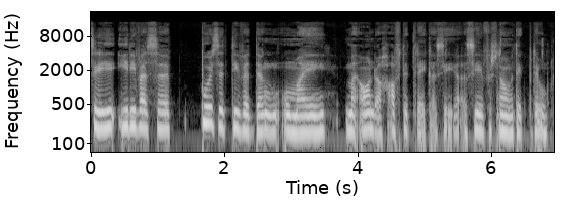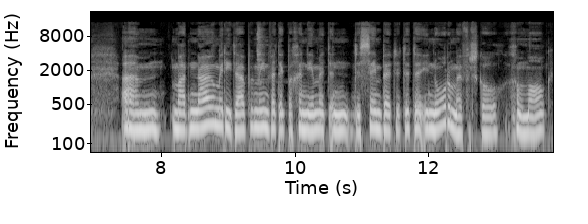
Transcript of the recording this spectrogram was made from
so hierdie was 'n positiewe ding om my my aandag af te trek as jy as jy verstaan wat ek bedoel. Ehm um, maar nou met die dopamien wat ek begin neem het in Desember, dit het 'n enorme verskil gemaak.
